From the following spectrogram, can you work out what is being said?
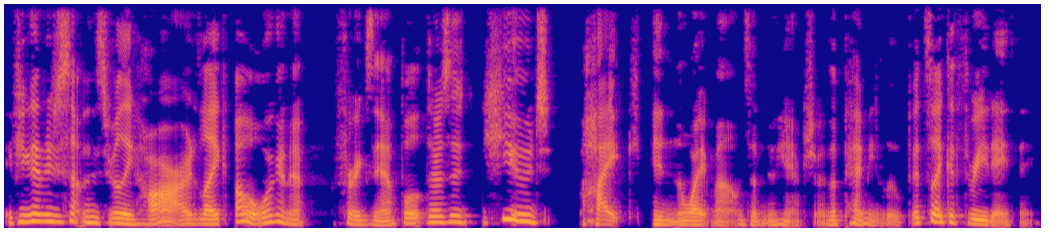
if you're going to do something that's really hard, like, oh, we're going to, for example, there's a huge hike in the White Mountains of New Hampshire, the Pemi Loop. It's like a three day thing.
